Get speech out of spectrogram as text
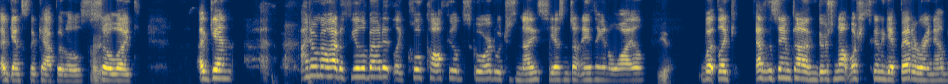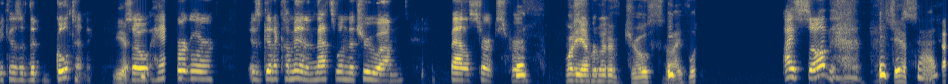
against the Capitals. Right. So like, again, I don't know how to feel about it. Like Cole Caufield scored, which is nice. He hasn't done anything in a while. Yeah. But like at the same time, there's not much that's going to get better right now because of the goaltending. Yeah, So Hamburglar is going to come in, and that's when the true um battle starts for. But- What, you ever heard of Joe Snively? I saw that. It's just Yeah. sad.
